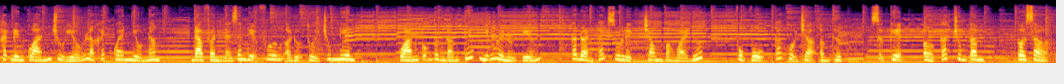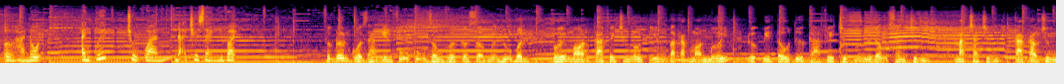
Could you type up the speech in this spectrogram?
Khách đến quán chủ yếu là khách quen nhiều năm, đa phần là dân địa phương ở độ tuổi trung niên. Quán cũng từng đón tiếp những người nổi tiếng, các đoàn khách du lịch trong và ngoài nước, phục vụ các hội trợ ẩm thực, sự kiện ở các trung tâm, cơ sở ở Hà Nội. Anh Quyết, chủ quán đã chia sẻ như vậy. Thực đơn của Giảng Yên Phụ cũng giống với cơ sở Nguyễn Hữu Huân với món cà phê trứng nổi tiếng và các món mới được biến tấu từ cà phê trứng như đậu xanh trứng, matcha trứng, ca cao trứng,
